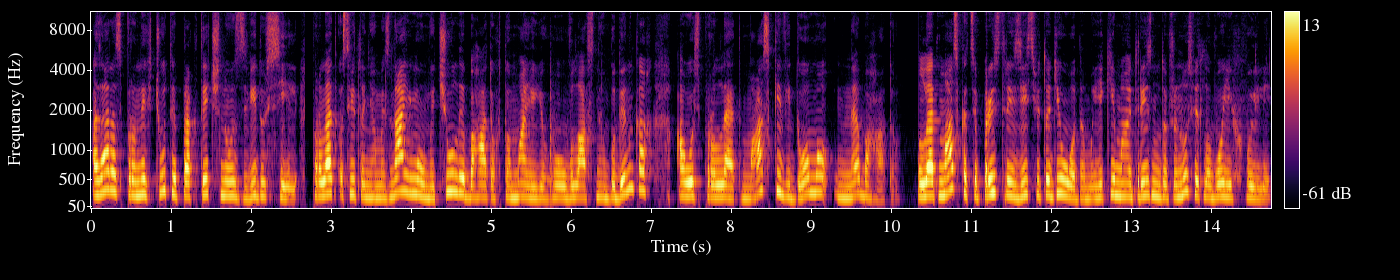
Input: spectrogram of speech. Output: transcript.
А зараз про них чути практично звідусіль. Про led освітлення ми знаємо, ми чули, багато хто має його у власних будинках. А ось про led маски відомо небагато. LED-маска це пристрій зі світодіодами, які мають різну довжину світлової хвилі.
